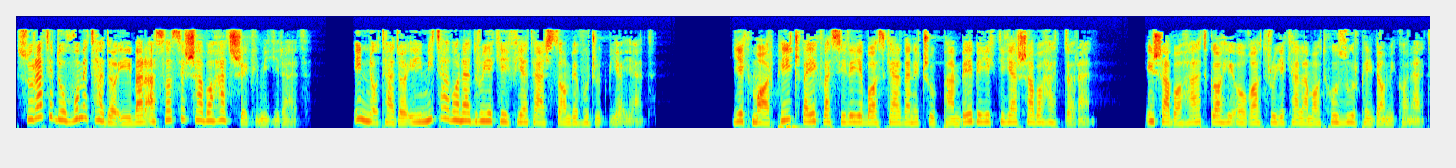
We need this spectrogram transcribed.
صورت دوم تدائی بر اساس شباهت شکل می گیرد. این نوع تدائی می تواند روی کیفیت اجسام به وجود بیاید. یک مارپیچ و یک وسیله باز کردن چوب پنبه به یکدیگر شباهت دارند. این شباهت گاهی اوقات روی کلمات حضور پیدا می کند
